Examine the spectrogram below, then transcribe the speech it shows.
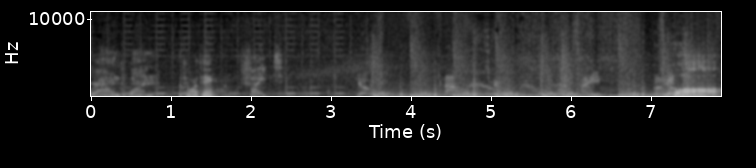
Round one. 화이팅, 화이팅. Fight. 와.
